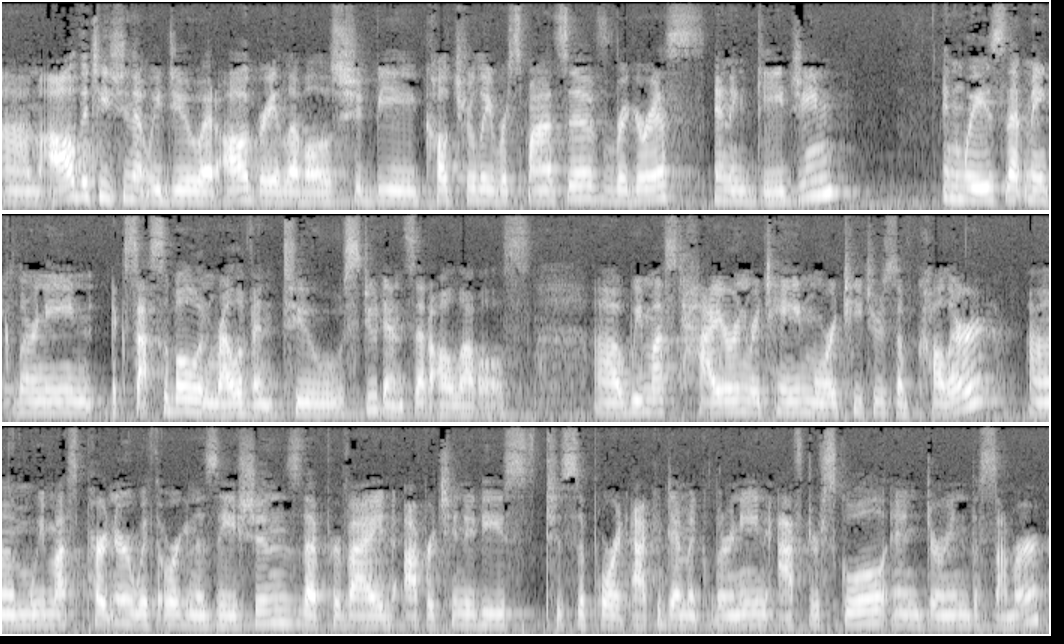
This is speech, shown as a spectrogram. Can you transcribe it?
Um, all the teaching that we do at all grade levels should be culturally responsive, rigorous, and engaging in ways that make learning accessible and relevant to students at all levels. Uh, we must hire and retain more teachers of color. Um, we must partner with organizations that provide opportunities to support academic learning after school and during the summer.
